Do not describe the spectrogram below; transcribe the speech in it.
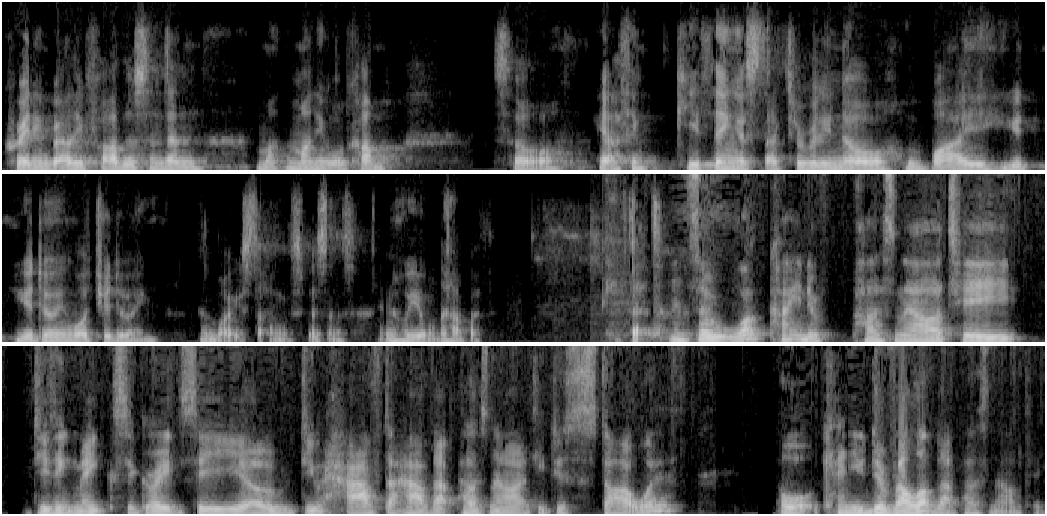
creating value for others and then money will come. So yeah, I think key thing is like to really know why you, you're doing what you're doing and why you're starting this business and who you want to help with. That. And so what kind of personality do you think makes a great CEO? Do you have to have that personality to start with? Or can you develop that personality?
